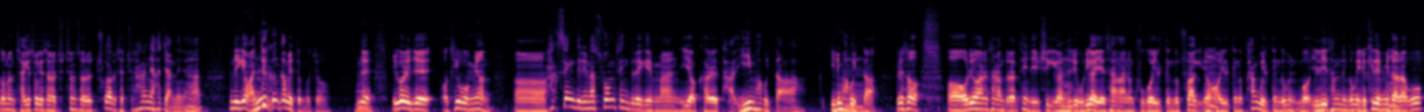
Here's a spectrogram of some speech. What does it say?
또는 자기소개서나 추천서를 추가로 제출하느냐, 하지 않느냐. 근데 이게 완전 깜깜했던 거죠. 근데 이걸 이제 어떻게 보면 어, 학생들이나 수험생들에게만 이 역할을 다 이임하고 있다. 이임하고 있다. 그래서 어, 어려워하는 사람들한테 이제 입시 기관들이 우리가 예상하는 국어 1등급, 수학, 영어 1등급, 탐구 1등급은 뭐 1, 2, 3등급은 이렇게 됩니다라고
